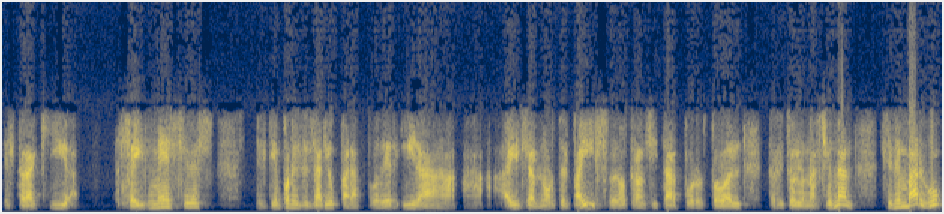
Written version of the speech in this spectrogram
estar aquí seis meses, el tiempo necesario para poder ir a, irse al norte del país o transitar por todo el territorio nacional. Sin embargo,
